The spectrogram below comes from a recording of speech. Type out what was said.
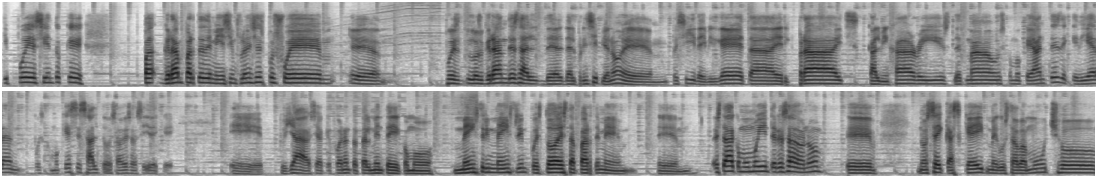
y pues siento que gran parte de mis influencias pues fue eh, pues los grandes al, del principio, ¿no? Eh, pues sí, David Guetta, Eric Price, Calvin Harris, Dead Mouse, como que antes de que dieran pues como que ese salto, ¿sabes? Así de que eh, pues ya, o sea, que fueran totalmente como mainstream, mainstream, pues toda esta parte me eh, estaba como muy interesado, ¿no? Eh, no sé, Cascade me gustaba mucho,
